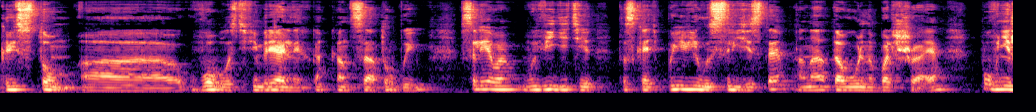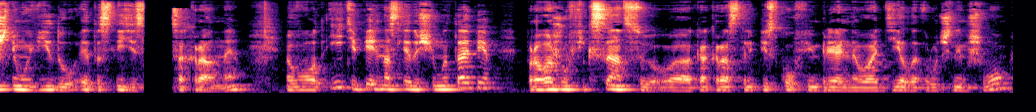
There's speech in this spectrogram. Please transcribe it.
крестом в область фимбриальных конца трубы слева. Вы видите, так сказать, появилась слизистая, она довольно большая. По внешнему виду это слизистая сохранная. Вот. И теперь на следующем этапе провожу фиксацию а, как раз лепестков фимбриального отдела ручным швом.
